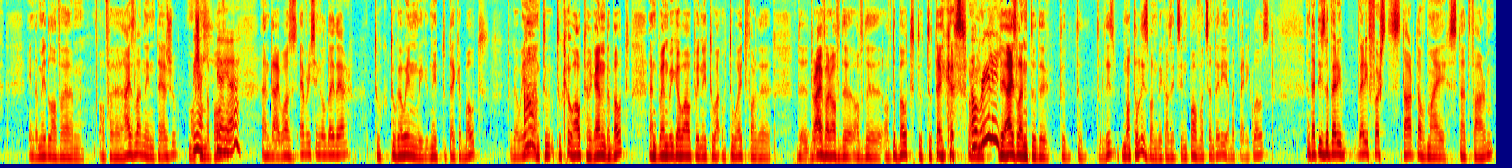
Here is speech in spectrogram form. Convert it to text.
in the middle of um, of uh, Iceland in Tejo, Mouchão yes. da Yeah, yeah. And I was every single day there. To to go in, we need to take a boat to go in, Oh. and to, to go out again the boat. And when we go out, we need to uh, to wait for the the driver of the of the of the boat to, to take us from Oh really? the island to the to to, to Lis- not to Lisbon because it's in Póvoa de Santa Iria, but very close. And that is the very very first start of my stud farm.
